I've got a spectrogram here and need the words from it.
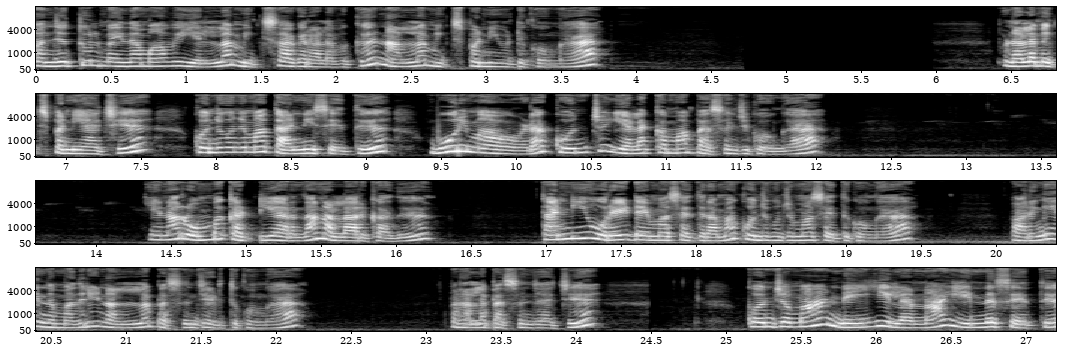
மஞ்சத்தூள் மைதா மாவு எல்லாம் மிக்ஸ் ஆகிற அளவுக்கு நல்லா மிக்ஸ் பண்ணி விட்டுக்கோங்க. இப்போ நல்லா மிக்ஸ் பண்ணியாச்சு. கொஞ்சம் கொஞ்சமாக தண்ணி சேர்த்து பூரி மாவை விட கொஞ்சம் இலக்கமாக பிசைஞ்சுக்கோங்க. ஏன்னா ரொம்ப கட்டியாக இருந்தால் நல்லா இருக்காது. தண்ணியும் ஒரே டைமாக சேர்த்துடாமல் கொஞ்சம் கொஞ்சமாக சேர்த்துக்கோங்க. பாருங்கள் இந்த மாதிரி நல்லா பிசைஞ்சு எடுத்துக்கோங்க. இப்போ நல்லா பிசைஞ்சாச்சு. கொஞ்சமாக நெய் இல்லைன்னா எண்ணெய் சேர்த்து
